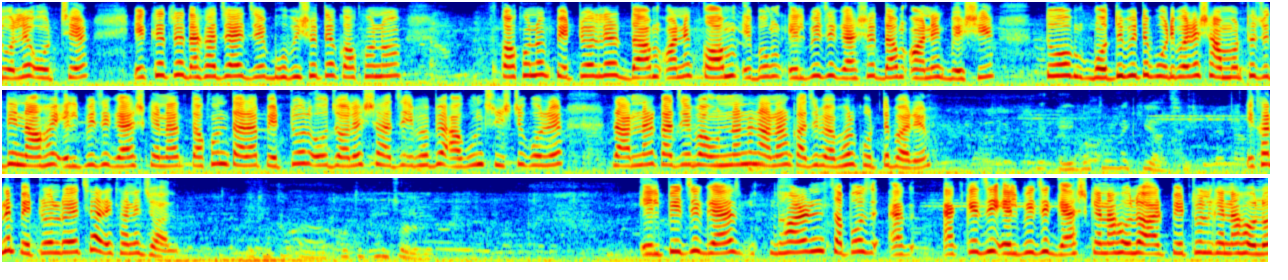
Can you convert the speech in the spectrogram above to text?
জ্বলে উঠছে। এক্ষেত্রে দেখা যায় যে ভবিষ্যতে কখনো কখনো পেট্রোলের দাম অনেক কম এবং এলপিজি গ্যাসের দাম অনেক বেশি। তো মধ্যবিত্ত পরিবারের সামর্থ্য যদি না হয় এলপিজি গ্যাস কেনার তখন তারা পেট্রোল ও জলের সাহায্যে এভাবে আগুন সৃষ্টি করে রান্নার কাজে বা অন্যান্য নানান কাজে ব্যবহার করতে পারে। এখানে পেট্রোল রয়েছে আর এখানে জল। চলবে? এলপিজি গ্যাস, ধরেন সাপোজ এক কেজি এলপিজি গ্যাস কেনা হলো আর পেট্রোল কেনা হলো,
